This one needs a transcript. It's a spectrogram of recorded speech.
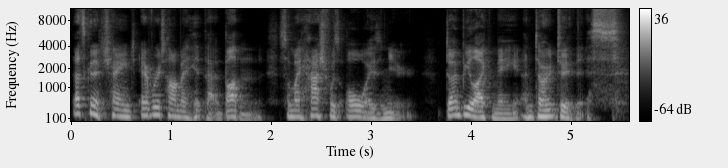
that's going to change every time I hit that button, so my hash was always new. Don't be like me and don't do this.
